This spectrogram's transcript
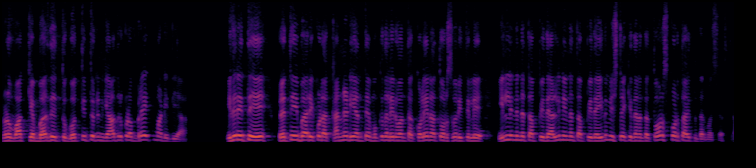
ನೋಡು ವಾಕ್ಯ ಬರ್ದಿತ್ತು, ಗೊತ್ತಿತ್ತು, ನಿನ್ಗೆ ಆದ್ರೂ ಕೂಡ ಬ್ರೇಕ್ ಮಾಡಿದ್ಯಾ? ಇದೇ ರೀತಿ ಪ್ರತಿ ಬಾರಿ ಕೂಡ ಕನ್ನಡಿಯಂತೆ ಮುಖದಲ್ಲಿರುವಂತ ಕೊಲೆನ ತೋರಿಸುವ ರೀತಿಯಲ್ಲಿ ಇಲ್ಲಿ ನಿನ್ನ ತಪ್ಪಿದೆ, ಅಲ್ಲಿ ನಿನ್ನ ತಪ್ಪಿದೆ, ಇದು ಮಿಸ್ಟೇಕ್ ಇದೆ ಅಂತ ತೋರಿಸ್ಕೊಡ್ತಾ ಇತ್ತು ಧರ್ಮಶಾಸ್ತ್ರ.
